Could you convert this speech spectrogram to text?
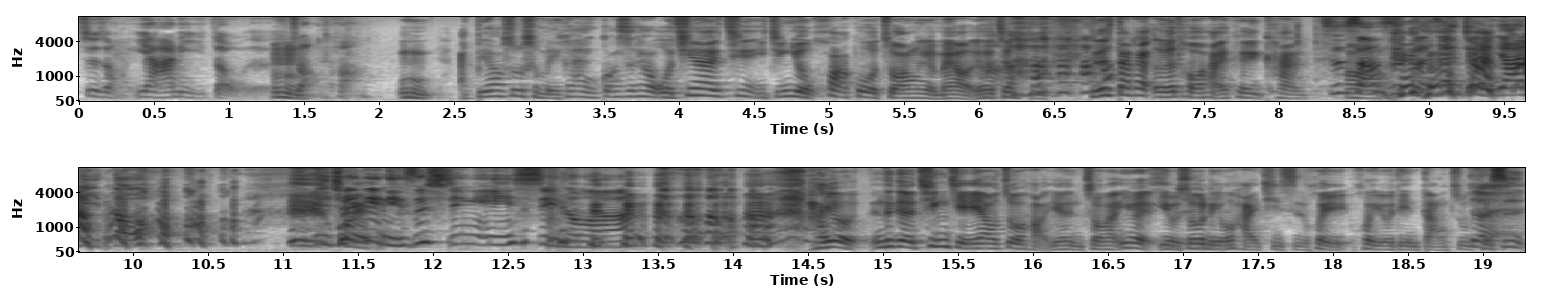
这种压力痘的状况？嗯啊，不要说什么，你看，光是看，我现在就已经有化过妆，有没有？有这样子，可是大概额头还可以看。智商是本身就有压力痘。你确定你是心因性的吗？还有那个清洁要做好也很重要，因为有时候刘海其实会会有点挡住。可是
